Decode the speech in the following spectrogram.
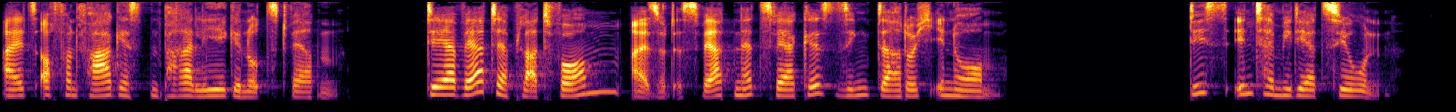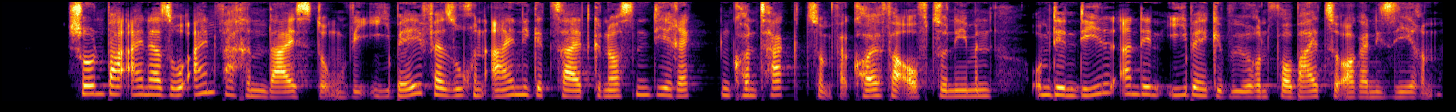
als auch von Fahrgästen parallel genutzt werden. Der Wert der Plattform, also des Wertnetzwerkes, sinkt dadurch enorm. Disintermediation. Schon bei einer so einfachen Leistung wie eBay versuchen einige Zeitgenossen direkten Kontakt zum Verkäufer aufzunehmen, um den Deal an den eBay-Gebühren vorbei zu organisieren.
